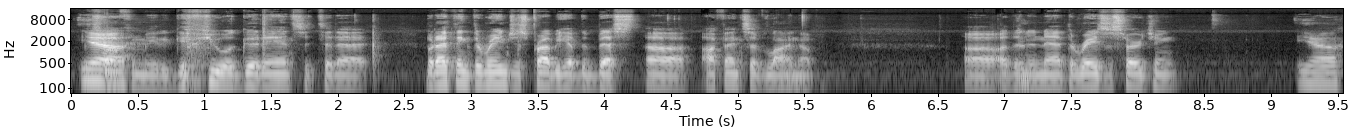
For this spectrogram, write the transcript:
it's Yeah. hard for me to give you a good answer to that. But I think the Rangers probably have the best uh, offensive lineup. Uh, other than that, the Rays are surging. Yeah,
